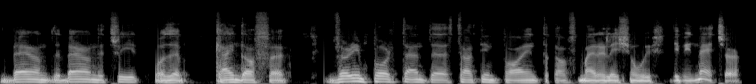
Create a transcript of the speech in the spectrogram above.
the Baron on the Tree was a kind of very important uh, starting point of my relation with living nature.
